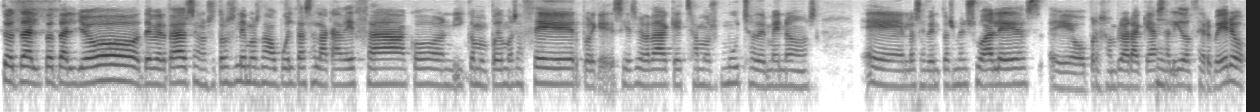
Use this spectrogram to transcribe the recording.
Total, total. Yo, de verdad, o sea, nosotros le hemos dado vueltas a la cabeza con y cómo podemos hacer, porque sí es verdad que echamos mucho de menos eh, los eventos mensuales, eh, o por ejemplo, ahora que ha mm. salido Cerbero,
